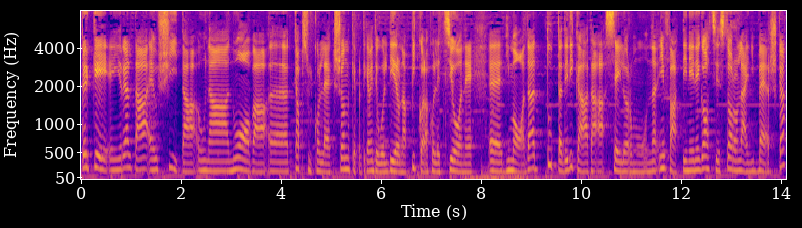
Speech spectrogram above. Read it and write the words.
perché in realtà è uscita una nuova eh, capsule collection, che praticamente vuol dire una piccola collezione eh, di moda, tutta dedicata a Sailor Moon. Infatti nei negozi e store online di Bershka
